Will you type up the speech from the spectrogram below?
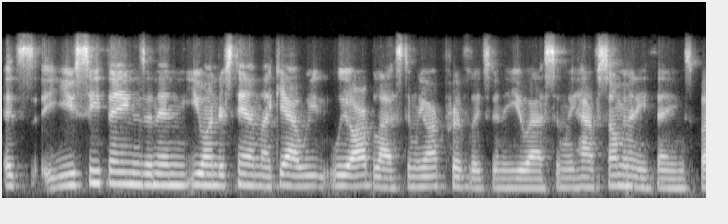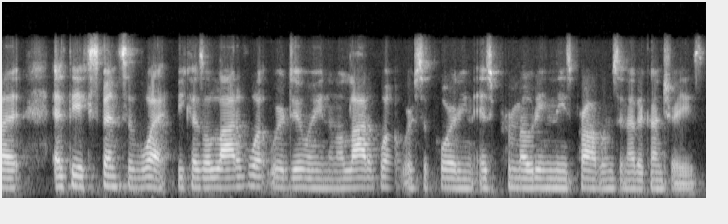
it's you see things and then you understand like yeah we we are blessed and we are privileged in the US and we have so many things but at the expense of what? Because a lot of what we're doing and a lot of what we're supporting is promoting these problems in other countries.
